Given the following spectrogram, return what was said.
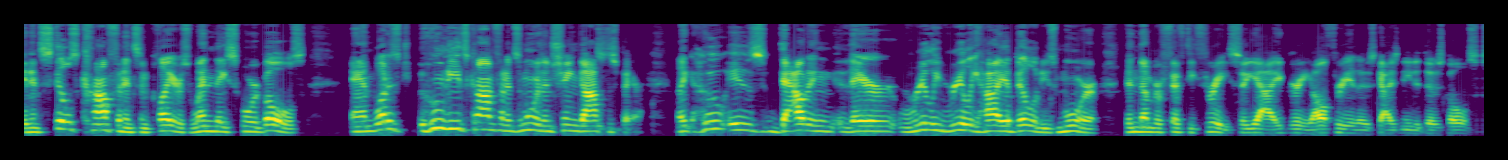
It instills confidence in players when they score goals. And what is who needs confidence more than Shane Gostisbehere? Like who is doubting their really really high abilities more than number 53? So yeah, I agree. All three of those guys needed those goals.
